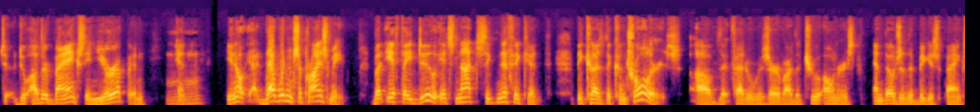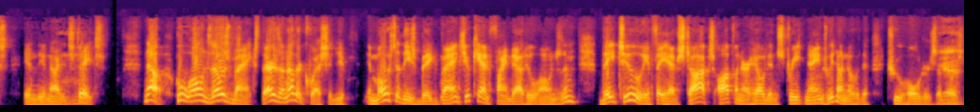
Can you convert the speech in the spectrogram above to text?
do, do other banks in Europe and mm-hmm. and you know that wouldn't surprise me. But if they do, it's not significant because the controllers of the Federal Reserve are the true owners, and those are the biggest banks in the United mm-hmm. States. Now, who owns those banks? There's another question. You, in most of these big banks, you can't find out who owns them. They too, if they have stocks, often are held in street names. We don't know who the true holders of yeah. those.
